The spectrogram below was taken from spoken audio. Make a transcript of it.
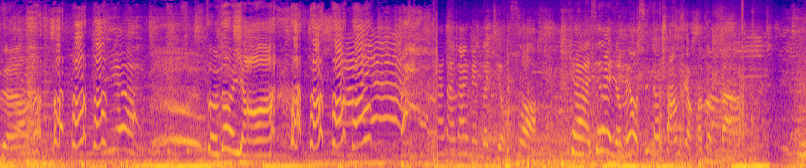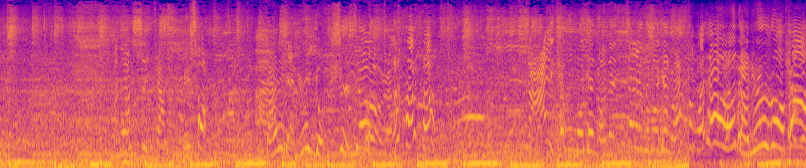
我觉得。怎么这么摇啊？看看外面的景色。天啊！现在已经没有心情赏景了，怎么办？我们都要试一下嘛。没错，咱们简直是勇士，就是。啥？你看那摩天轮，那站在那摩天轮，摩天轮简直是弱爆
